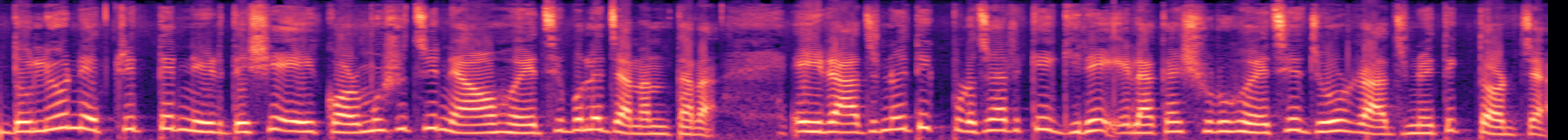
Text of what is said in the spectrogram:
দলীয় নেতৃত্বের নির্দেশে এই কর্মসূচি নেওয়া হয়েছে বলে জানান তারা। এই রাজনৈতিক প্রচারকে ঘিরে এলাকায় শুরু হয়েছে জোর রাজনৈতিক তরজা।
